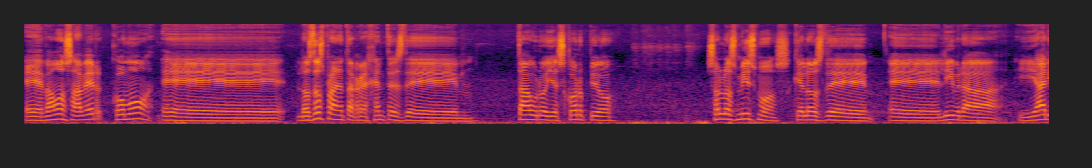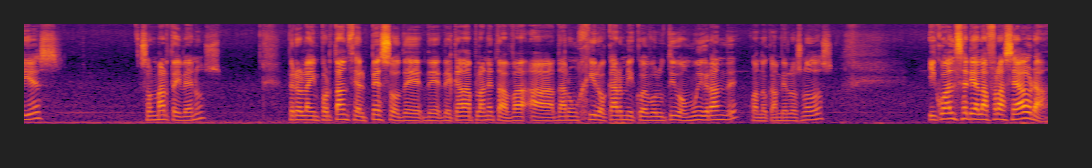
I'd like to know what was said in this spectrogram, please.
eh, vamos a ver cómo eh, los dos planetas regentes de Tauro y Escorpio son los mismos que los de eh, Libra y Aries, son Marte y Venus, pero la importancia, el peso de cada planeta va a dar un giro kármico evolutivo muy grande cuando cambian los nodos. ¿Y cuál sería la frase ahora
